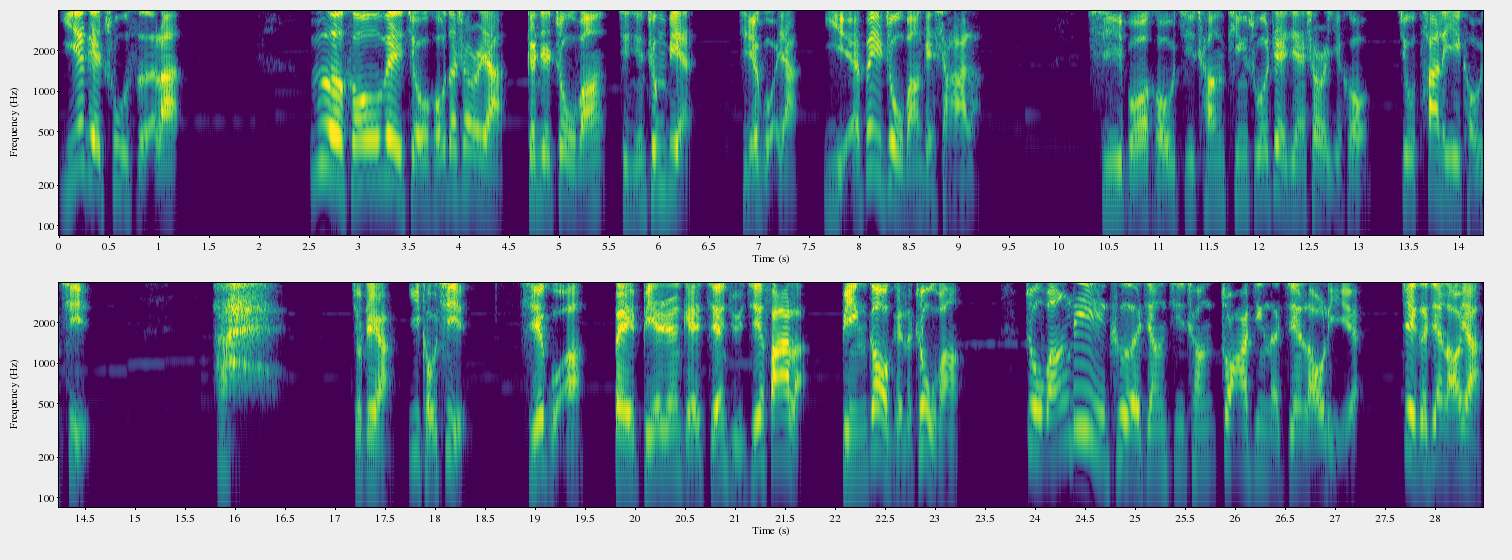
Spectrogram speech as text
也给处死了。鄂侯为九侯的事儿呀，跟这纣王进行争辩，结果呀也被纣王给杀了。西伯侯姬昌听说这件事儿以后，就叹了一口气：“唉，就这样一口气，结果被别人给检举揭发了，禀告给了纣王。纣王立刻将姬昌抓进了监牢里。这个监牢呀，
